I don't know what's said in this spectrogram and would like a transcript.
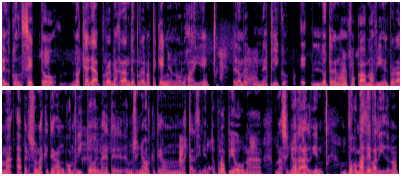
el concepto, no es que haya problemas grandes o problemas pequeños, no los hay, ¿eh? Pero me, explico. Eh, lo tenemos enfocado más bien el programa a personas que tengan un conflicto, imagínate, un señor que tenga un establecimiento propio, una, una señora, alguien un poco más desvalido, ¿no?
